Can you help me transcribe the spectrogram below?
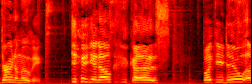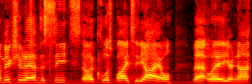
during a movie. you know, because, but if you do, uh, make sure to have the seats uh, close by to the aisle. That way, you're not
